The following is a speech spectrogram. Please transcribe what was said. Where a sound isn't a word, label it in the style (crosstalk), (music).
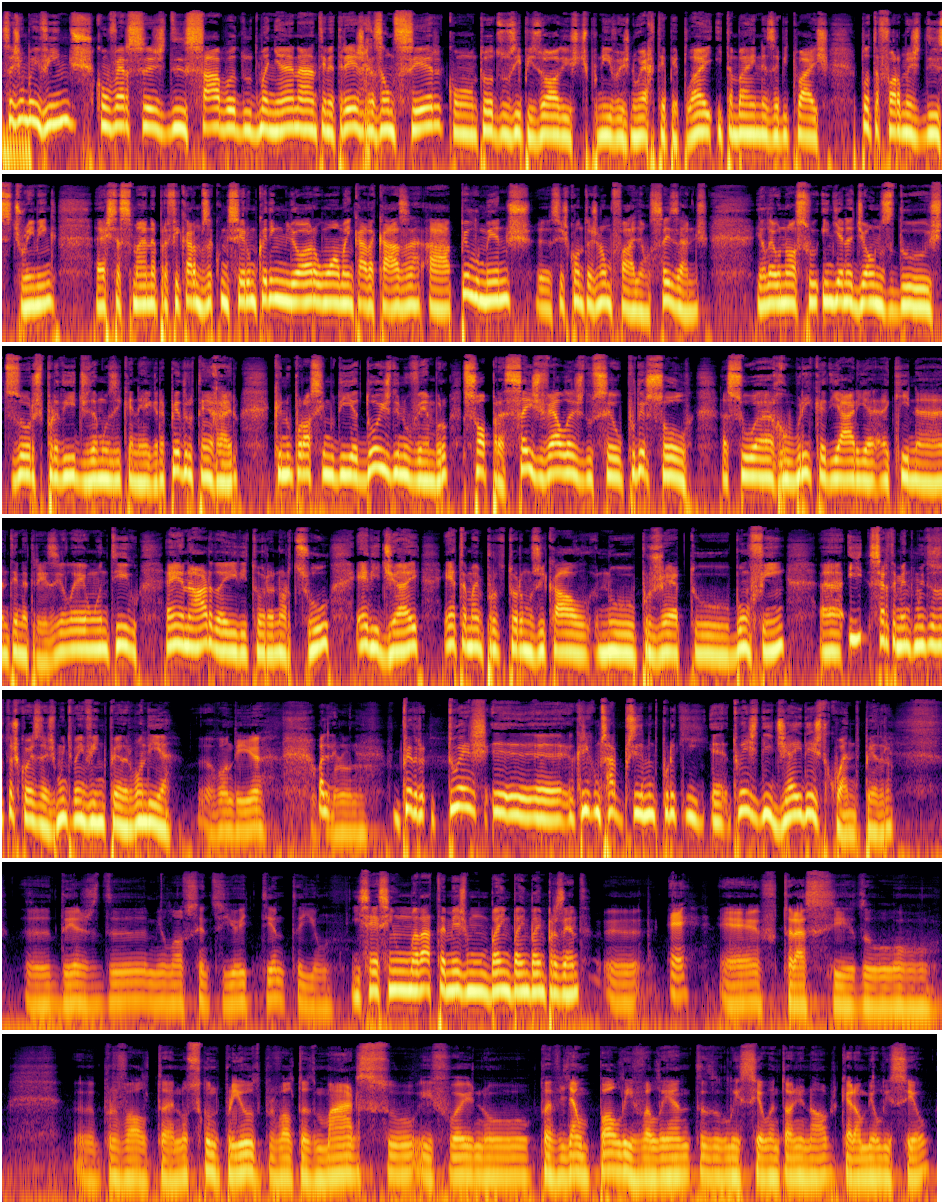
Sejam bem-vindos, conversas de sábado de manhã na Antena 3, Razão de Ser, com todos os episódios disponíveis no RTP Play e também nas habituais plataformas de streaming. Esta semana, para ficarmos a conhecer um bocadinho melhor um homem em cada casa, há pelo menos, eh, se as contas não me falham, seis anos. Ele é o nosso Indiana Jones dos tesouros perdidos da música negra, Pedro Tenreiro, que no próximo dia 2 de novembro sopra seis velas do seu Poder Soul, a sua rubrica diária aqui na Antena 3. Ele é um antigo A&R da editora Norte Sul, é DJ, é também produtor musical no projeto Bonfim uh, e certamente muitas outras coisas. Muito bem-vindo, Pedro. Bom dia. Bom dia, Olha, Bruno. Pedro, tu és. uh, eu queria começar precisamente por aqui. Uh, tu és DJ desde quando, Pedro? Desde 1981. Isso é assim uma data mesmo bem, bem, bem presente? É, é, terá sido por volta, no segundo período, por volta de março, e foi no pavilhão polivalente do Liceu António Nobre, que era o meu liceu,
